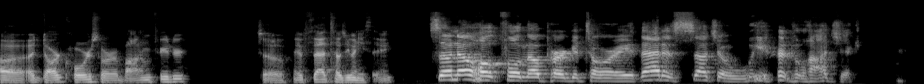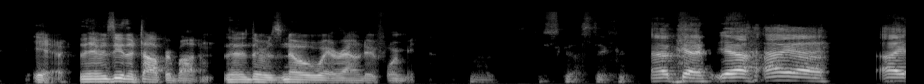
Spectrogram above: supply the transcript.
uh, a dark horse or a bottom feeder. So if that tells you anything. So no hopeful, no purgatory. That is such a weird logic. Yeah, it was either top or bottom. There, there was no way around it for me. Disgusting. Okay. Yeah. I uh I,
